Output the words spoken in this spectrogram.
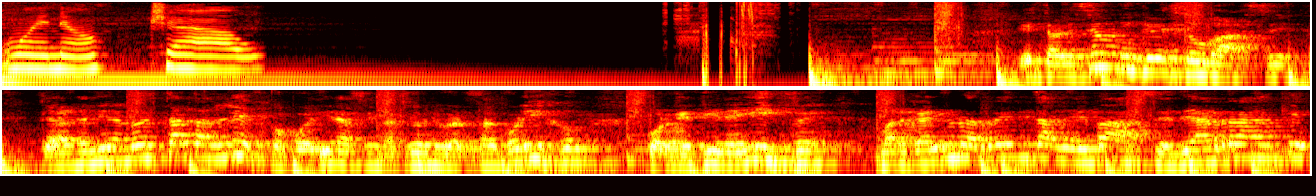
Bueno, chao. Establecer un ingreso base, que la Argentina no está tan lejos, porque tiene asignación universal por hijo, porque tiene IFE, marcaría una renta de base, de arranque,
